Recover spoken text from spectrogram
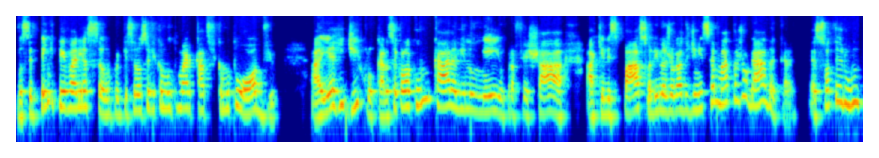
Você tem que ter variação, porque senão você fica muito marcado, fica muito óbvio. Aí é ridículo, cara. Você coloca um cara ali no meio para fechar aquele espaço ali na jogada de início, você mata a jogada, cara. É só ter um.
